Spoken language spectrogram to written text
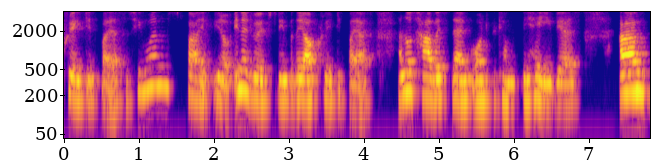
created by us as humans by you know inadvertently but they are created by us. And those habits then go on to become behaviors. Um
